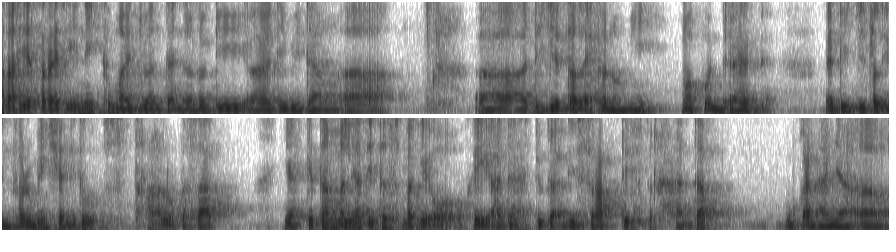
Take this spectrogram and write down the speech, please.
terakhir-terakhir ini kemajuan teknologi uh, di bidang uh, uh, digital economy maupun uh, digital information itu terlalu pesat ya kita melihat itu sebagai oh, oke okay, ada juga disruptif terhadap bukan hanya uh,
